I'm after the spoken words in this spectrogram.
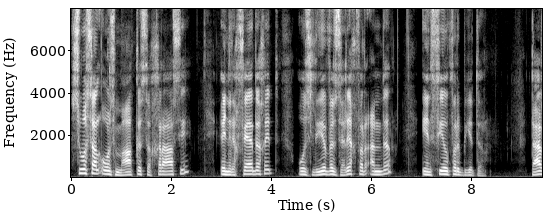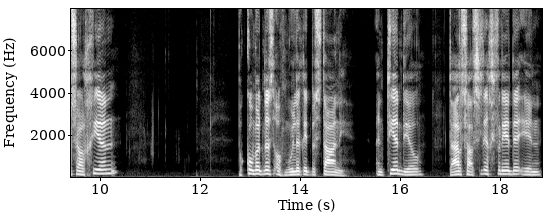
So sal ons maak se grasie en regverdigheid ons lewens reg verander en veel verbeter. Daar sal geen bekommernis of moeilikheid bestaan nie. Inteendeel, daar sal slegs vrede en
